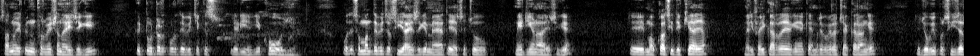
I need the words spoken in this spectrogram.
ਸਾਨੂੰ ਇੱਕ ਇਨਫੋਰਮੇਸ਼ਨ ਆਈ ਸੀਗੀ ਕਿ ਟੋਡਰਪੁਰ ਦੇ ਵਿੱਚ ਇੱਕ ਸ- ਜਿਹੜੀ ਹੈਗੀ ਖੋਹ ਹੋਈ ਹੈ ਉਹਦੇ ਸੰਬੰਧ ਦੇ ਵਿੱਚ ਅਸੀਂ ਆਏ ਸੀਗੇ ਮੈਂ ਤੇ ਐਸਐਚਓ ਮੇਟੀਆਣਾ ਆਏ ਸੀਗੇ। ਤੇ ਮੌਕਾ ਅਸੀਂ ਦੇਖਿਆ ਆ ਵੈਰੀਫਾਈ ਕਰ ਰਹੇ ਹੈਗੇ ਆ ਕੈਮਰੇ ਵਗੈਰਾ ਚੈੱਕ ਕਰਾਂਗੇ ਤੇ ਜੋ ਵੀ ਪ੍ਰੋਸੀਜਰ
